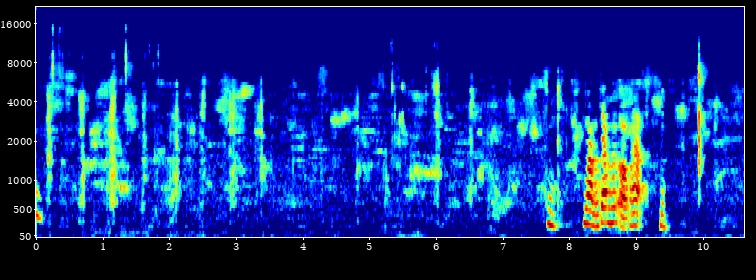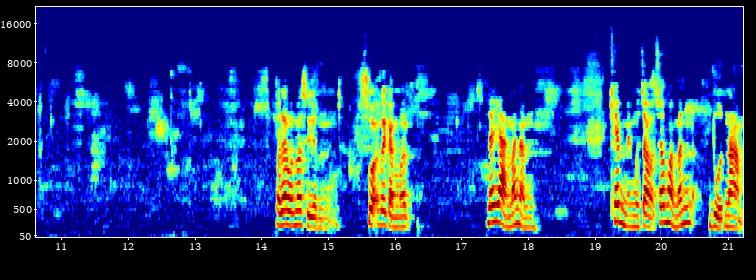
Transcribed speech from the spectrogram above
อืม น้ำจ้ำมันออกแล้วตอนแรกมันมาเสียมสวใส่กันหมาและยานมันนั่นเข้มไหมมือเจ้าเชื่อมันมันดูดน้ำ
